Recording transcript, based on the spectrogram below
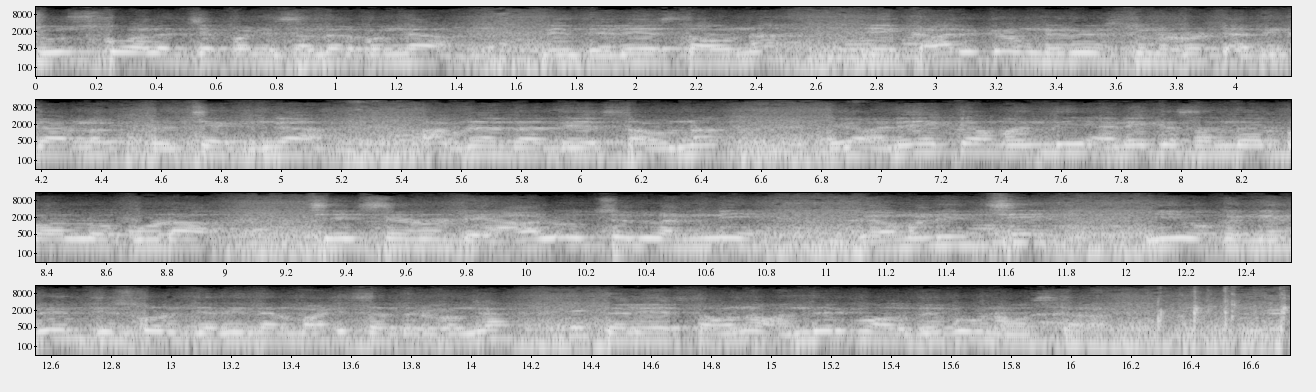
చూసుకోవాలని చెప్పని సందర్భంగా నేను తెలియజేస్తా ఉన్నా. ఈ కార్యక్రమం నిర్వహిస్తున్నటువంటి అధికారులకు ప్రత్యేకంగా అభినందన తెలియజేస్తా ఉన్నా. ఇక అనేక మంది అనేక సందర్భాల్లో కూడా చేసినటువంటి ఆలోచనలన్నీ గమనించి ఈ యొక్క నిర్ణయం తీసుకోవడం జరిగిందన్నమాట ఈ సందర్భంగా తెలియజేస్తా ఉన్నాం. అందరికీ మా ఉదయపు నమస్కారం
